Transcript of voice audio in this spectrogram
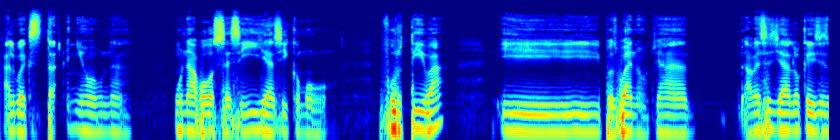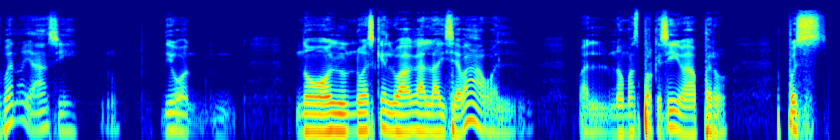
algo extraño, una, una vocecilla así como furtiva. Y pues bueno, ya a veces ya lo que dices, bueno, ya sí. Digo, no, no es que lo haga la y se va, o, no más porque sí, va, pero pues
